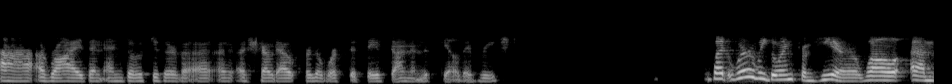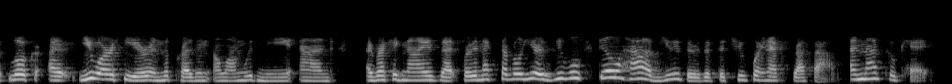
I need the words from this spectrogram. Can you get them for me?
uh, arise and, and those deserve a, a, a shout out for the work that they've done and the scale they've reached. But where are we going from here? Well, um, look, I, you are here in the present along with me, and I recognize that for the next several years, we will still have users of the 2.x RefApp, and that's okay.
